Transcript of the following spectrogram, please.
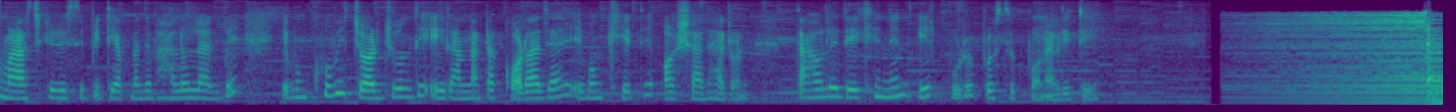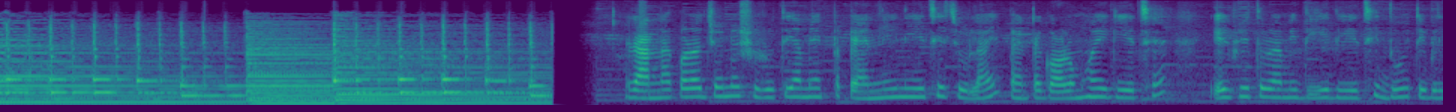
আমার আজকের রেসিপিটি আপনাদের ভালো লাগবে এবং খুবই চটজলদি এই রান্নাটা করা যায় এবং খেতে অসাধারণ। তাহলে দেখে নেন এর পুরো প্রস্তুত প্রণালীটি। রান্না করার জন্য শুরুতে আমি একটা প্যান নিয়ে নিয়েছি চুলায়। প্যানটা গরম হয়ে গিয়েছে। এর ভিতরে আমি দিয়ে দিয়েছি দুই টেবিল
